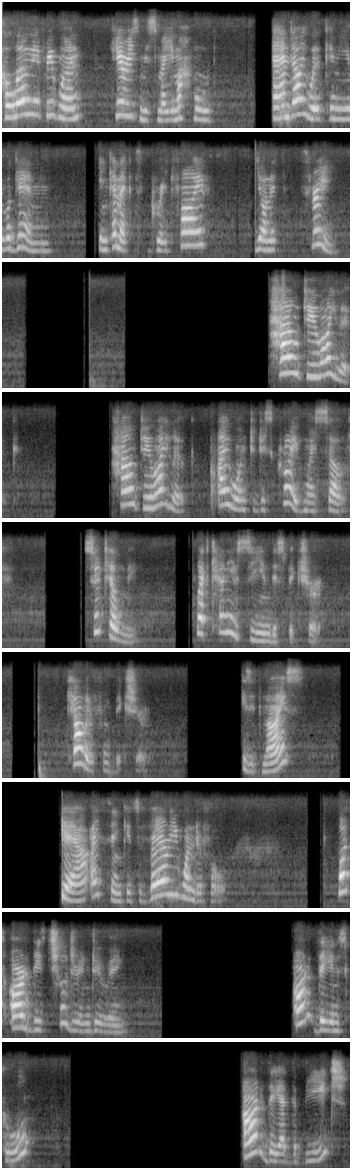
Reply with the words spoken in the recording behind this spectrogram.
Hello everyone, here is Miss May Mahmoud, and I welcome you again in Connect Grade 5, Unit 3. How do I look? How do I look? I want to describe myself. So tell me, what can you see in this picture? Colorful picture. Is it nice? Yeah, I think it's very wonderful. What are these children doing? Are they in school? Are they at the beach?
